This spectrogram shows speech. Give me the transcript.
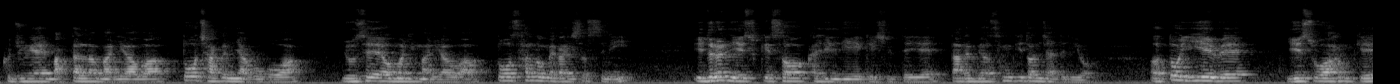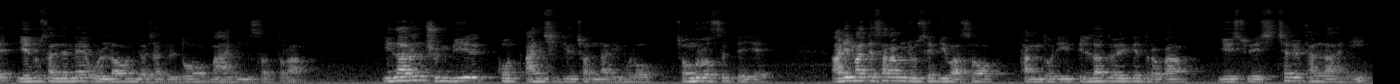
그 중에 막달라 마리아와 또 작은 야고보와 요새의 어머니 마리아와 또 살로메가 있었으니 이들은 예수께서 갈릴리에 계실 때에 따르며 섬기던 자들이요 어, 또 이에 외 예수와 함께 예루살렘에 올라온 여자들도 많이 있었더라. 이날은 준비일 곧 안식일 전날이므로 저물었을 때에 아리마대 사람 요셉이 와서 당돌이 빌라도에게 들어가 예수의 시체를 달라 하니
